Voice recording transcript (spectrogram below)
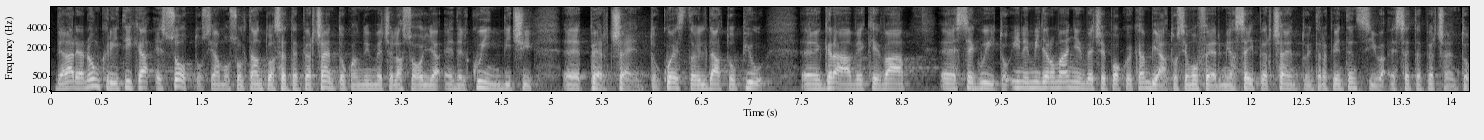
dell'area non critica è sotto, siamo soltanto a 7% quando invece la soglia è del 15%. Questo è il dato più eh, grave che va eh, seguito. In Emilia Romagna invece poco è cambiato, siamo fermi a 6% in terapia intensiva e 7%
